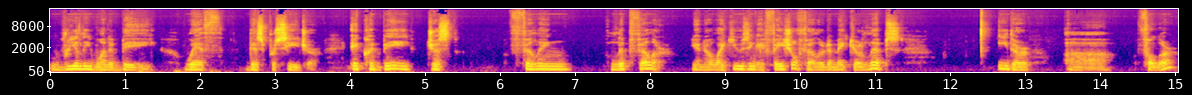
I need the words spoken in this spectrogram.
really want to be with this procedure? It could be just filling lip filler, you know, like using a facial filler to make your lips either uh, fuller,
